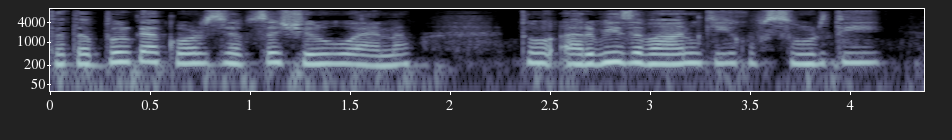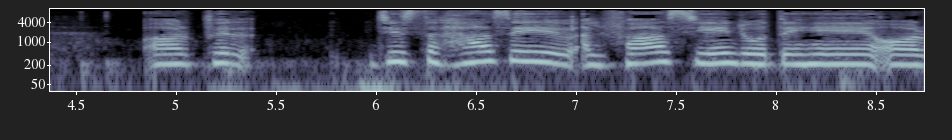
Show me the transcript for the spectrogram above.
تدبر کا کورس جب سے شروع ہوا ہے نا، تو عربی زبان کی خوبصورتی اور پھر جس طرح سے الفاظ چینج ہوتے ہیں اور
